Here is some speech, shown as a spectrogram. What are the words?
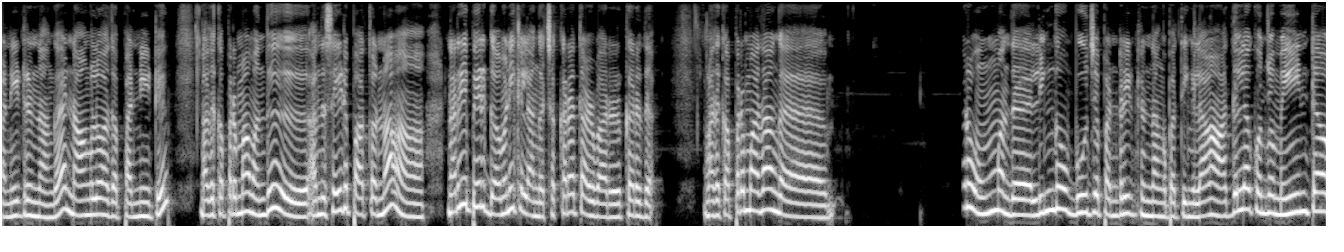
பண்ணிகிட்டு இருந்தாங்க. நாங்களும் அதை பண்ணிட்டு அதுக்கப்புறமா வந்து அந்த சைடு பார்த்தோன்னா நிறைய பேர் கவனிக்கலாங்க. சக்கரத்தாழ்வார் இருக்கிறத. அதுக்கப்புறமா தான் அங்கே அப்புறம் அந்த லிங்கம் பூஜை பண்ணிட்டு இருந்தாங்க பார்த்தீங்களா அதில் கொஞ்சம் மெயின்ட்டாக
